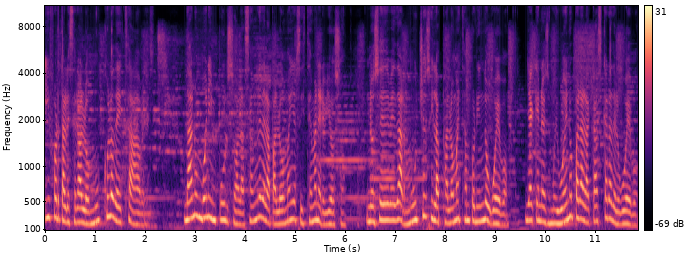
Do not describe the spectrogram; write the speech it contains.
y fortalecerá los músculos de estas aves. Dan un buen impulso a la sangre de la paloma y al sistema nervioso. No se debe dar mucho si las palomas están poniendo huevos, ya que no es muy bueno para la cáscara del huevo.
